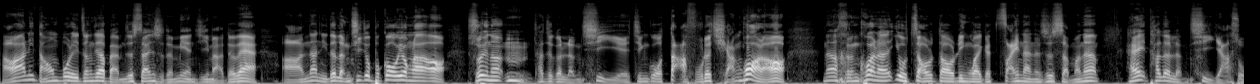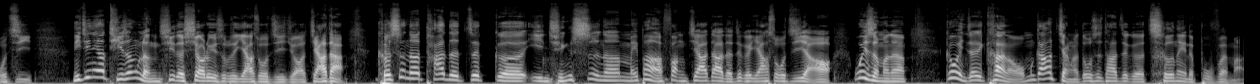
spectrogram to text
好啊，你挡风玻璃增加百分之三十的面积嘛，对不对？啊，那你的冷气就不够用了哦。所以呢，嗯，它这个冷气也经过大幅的强化了啊。那很快呢，又遭到另外一个灾难的是什么呢？嘿，它的冷气压缩机。你今天要提升冷气的效率，是不是压缩机就要加大？可是呢，它的这个引擎室呢，没办法放加大的这个压缩机啊，哦，为什么呢？各位你再看哦，我们刚刚讲的都是它这个车内的部分嘛。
